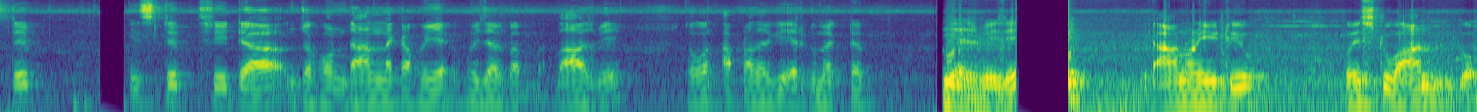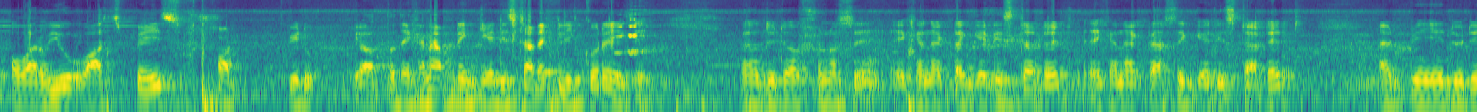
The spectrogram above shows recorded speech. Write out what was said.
স্টেপ স্টেপ থ্রিটা যখন ডান লেখা হয়ে হয়ে যাবে বা আসবে তখন আপনাদেরকে এরকম একটা নিয়ে আসবে যে earn on YouTube ways to earn overview watch page short video অর্থাৎ এখানে আপনি গেট স্টার্টে ক্লিক করে এই যে দুটো অপশন আছে। এখানে একটা গেট স্টার্টেড এখানে একটা আছে গেট স্টার্টেড আপনি এই দুটো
